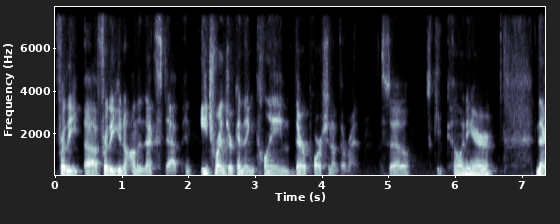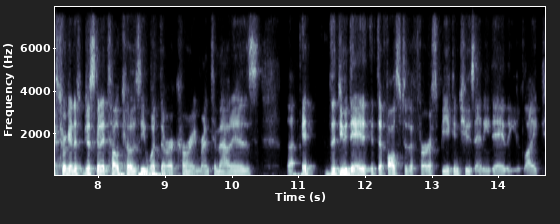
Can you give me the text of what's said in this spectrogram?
for the uh, for the unit on the next step, and each renter can then claim their portion of the rent. So let's keep going here. Next, we're gonna just gonna tell Cozy what the recurring rent amount is. Uh, it the due date it defaults to the first, but you can choose any day that you'd like.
